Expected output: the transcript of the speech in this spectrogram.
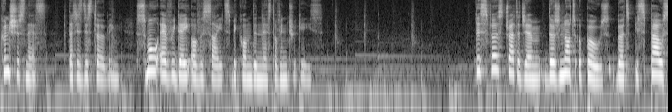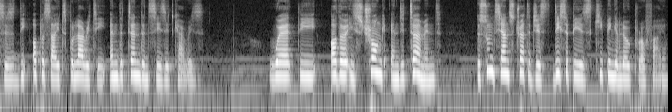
consciousness that is disturbing. Small everyday oversights become the nest of intricacies. This first stratagem does not oppose but espouses the opposite polarity and the tendencies it carries. Where the other is strong and determined, the Sun Tzu strategist disappears keeping a low profile.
